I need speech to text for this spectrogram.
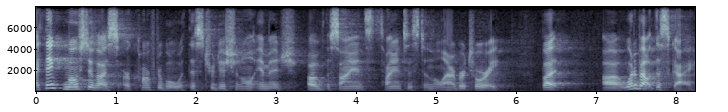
I think most of us are comfortable with this traditional image of the science scientist in the laboratory. But uh, what about this guy?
